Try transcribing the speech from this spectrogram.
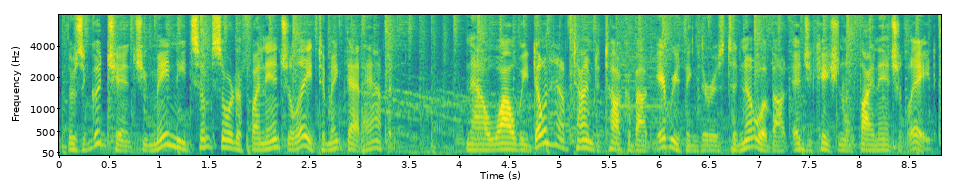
there's a good chance you may need some sort of financial aid to make that happen. Now, while we don't have time to talk about everything there is to know about educational financial aid,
